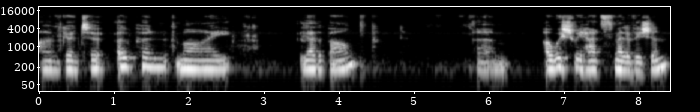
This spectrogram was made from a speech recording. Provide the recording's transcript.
I'm going to open my leather balm. Um, I wish we had smell-o-vision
